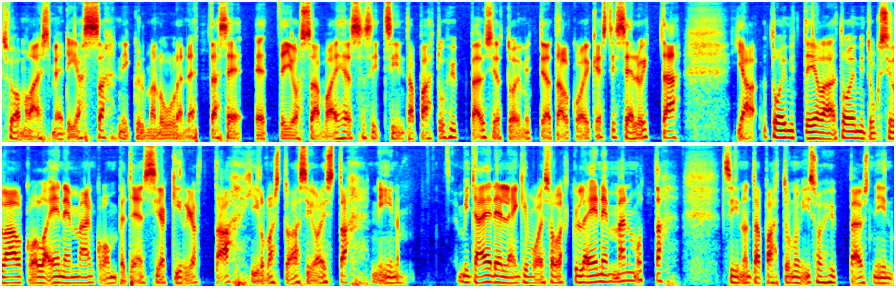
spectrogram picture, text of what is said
suomalaismediassa, niin kyllä mä luulen, että se, että jossain vaiheessa sit siinä tapahtui hyppäys ja toimittajat alkoi oikeasti selvittää ja toimittajilla, toimituksilla alkoi olla enemmän kompetenssia kirjoittaa ilmastoasioista, niin mitä edelleenkin voisi olla kyllä enemmän, mutta siinä on tapahtunut iso hyppäys, niin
